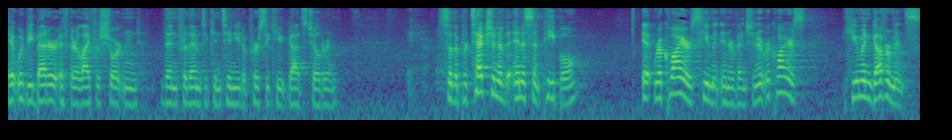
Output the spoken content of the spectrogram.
it would be better if their life was shortened than for them to continue to persecute God's children. So, the protection of the innocent people, it requires human intervention. It requires human governments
